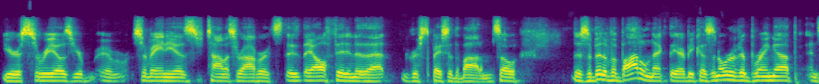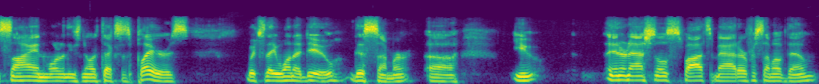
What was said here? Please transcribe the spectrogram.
Your Cerrillos, your uh, Servanias, Thomas Roberts, they, they all fit into that space at the bottom. So there's a bit of a bottleneck there because in order to bring up and sign one of these North Texas players, which they want to do this summer, uh, you international spots matter for some of them,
